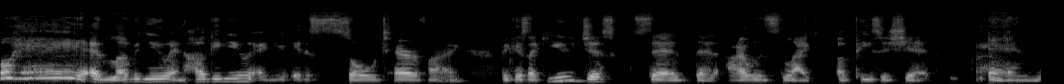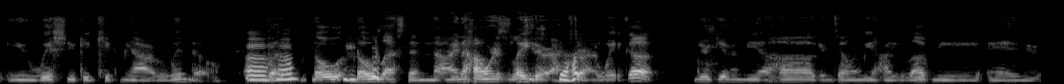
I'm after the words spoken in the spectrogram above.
oh hey and loving you and hugging you. And you, it is so terrifying because like you just said that i was like a piece of shit and you wish you could kick me out of the window. Hmm but no no less than nine hours later after I wake up, you're giving me a hug and telling me how you love me and you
